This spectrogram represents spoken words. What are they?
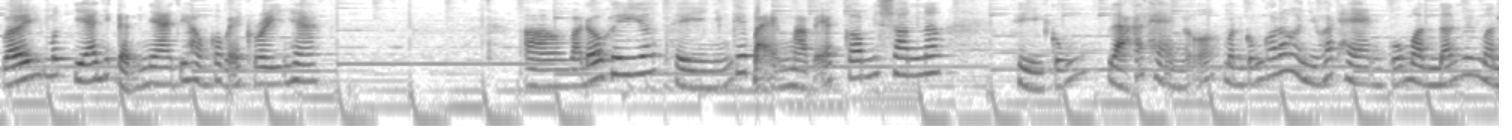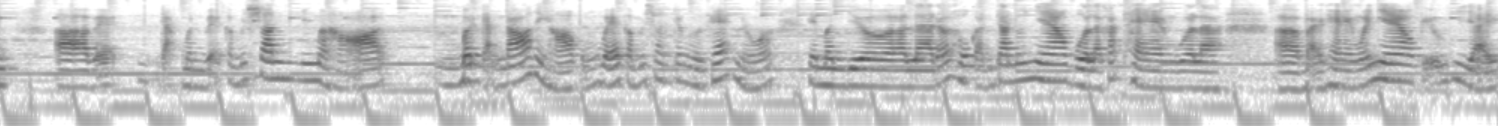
với mức giá nhất định nha chứ không có vẽ free ha. À, và đôi khi á, thì những cái bạn mà vẽ commission á thì cũng là khách hàng nữa. Mình cũng có rất là nhiều khách hàng của mình đến với mình à, vẽ đặt mình vẽ commission nhưng mà họ bên cạnh đó thì họ cũng vẽ commission cho người khác nữa. Thì mình vừa là đối thủ cạnh tranh với nhau vừa là khách hàng vừa là à, bạn hàng với nhau kiểu như vậy.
